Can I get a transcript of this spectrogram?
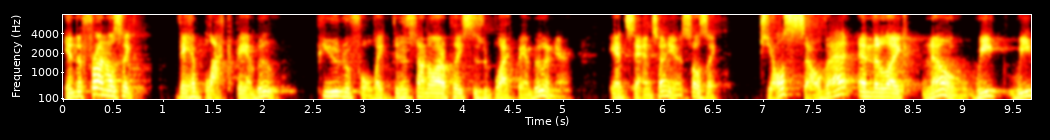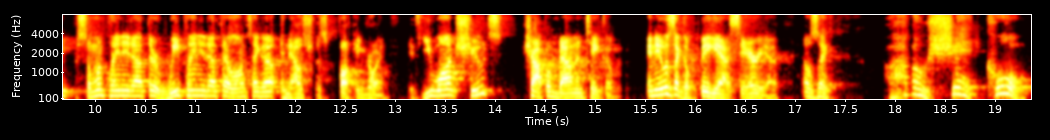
In the front, I was like, they have black bamboo. Beautiful. Like there's not a lot of places with black bamboo in there in San Antonio. So I was like, do y'all sell that? And they're like, no, we we someone planted it out there. We planted it out there a long time ago, and now it's just fucking growing. If you want shoots, chop them down and take them. And it was like a big ass area. I was like, oh shit, cool.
